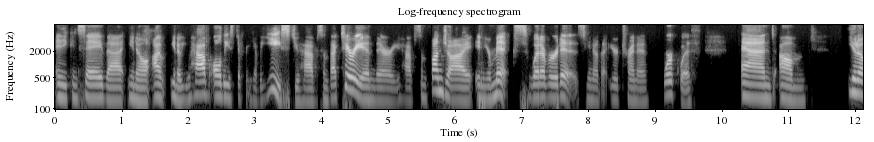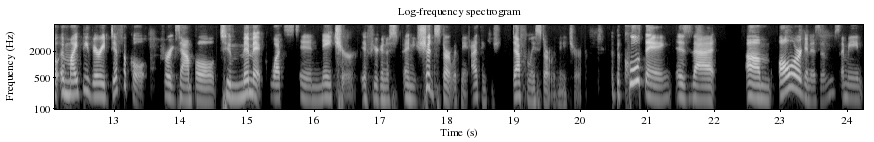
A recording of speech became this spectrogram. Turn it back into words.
And you can say that, you know, I, you know, you have all these different, you have a yeast, you have some bacteria in there, you have some fungi in your mix, whatever it is, you know, that you're trying to work with. And, um, you know, it might be very difficult, for example, to mimic what's in nature if you're going to, and you should start with nature. I think you should definitely start with nature. But the cool thing is that um, all organisms, I mean,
